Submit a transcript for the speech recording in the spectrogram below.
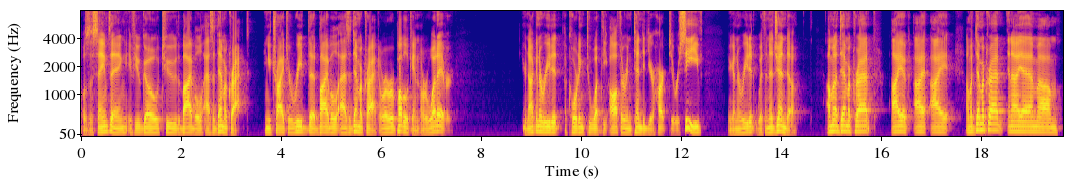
It was the same thing if you go to the Bible as a Democrat and you try to read the Bible as a Democrat or a Republican or whatever. You're not going to read it according to what the author intended your heart to receive. You're going to read it with an agenda. I'm a Democrat. I, I, I, I'm a Democrat and I am um,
